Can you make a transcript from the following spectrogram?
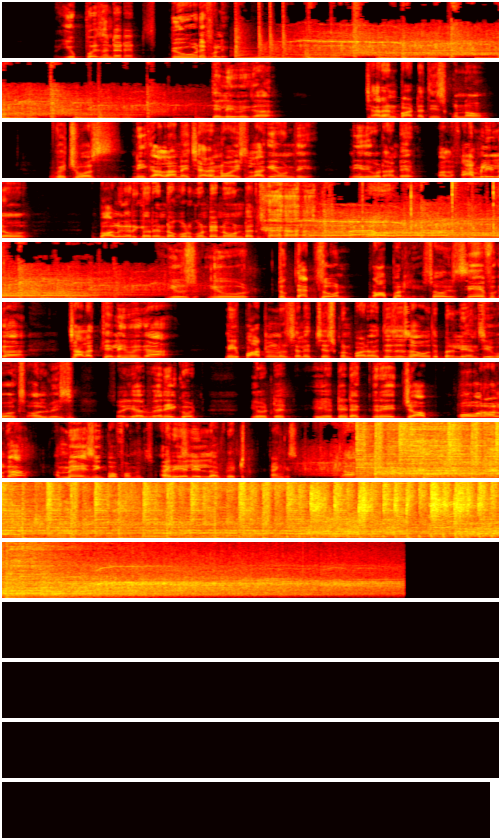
యూ ప్రెసెంటెడ్ ఇట్ బ్యూటిఫుల్లీ తెలివిగా చరణ్ పాట తీసుకున్నావు. Which was నీకు అలానే చరణ్ వాయిస్ లాగే ఉంది. నీది కూడా అంటే వాళ్ళ ఫ్యామిలీలో బాలు గారికి రెండో కొడుకుంటే నువ్వు ఉండొచ్చు. You you took that zone properly so సేఫ్గా చాలా తెలివిగా నీ పాటలు నువ్వు సెలెక్ట్ చేసుకుని పాడావు. This is how the brilliancy works always so you are very good you did you did a great job ఓవరాల్గా Amazing performance. Thank I really you, loved it. Thank you, sir. Yeah.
